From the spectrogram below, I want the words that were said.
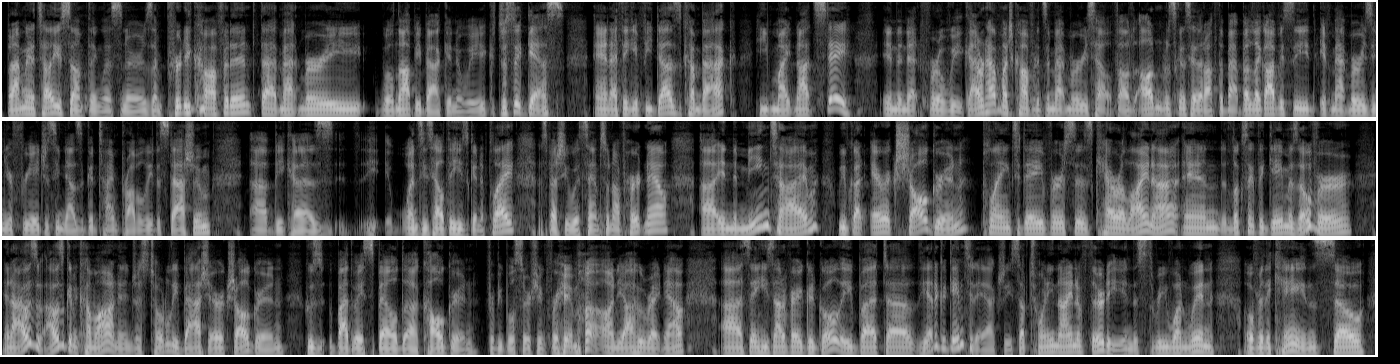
But I'm going to tell you something, listeners. I'm pretty confident that Matt Murray will not be back in a week. Just a guess. And I think if he does come back, he might not stay in the net for a week. I don't have much confidence in Matt Murray's health. i am just going to say that off the bat. But like, obviously, if Matt Murray's in your free agency, now's a good time probably to stash him uh, because he, once he's healthy, he's going to play, especially with Samsonov hurt now. Uh, in the meantime, we've got Erik Källgren playing today versus Carolina, and it looks like the game is over. And I was I was going to come on and just totally bash Erik Källgren Källgren, who's by the way spelled uh, for people searching for him on Yahoo right now, uh, saying he's not a very good goalie, but uh, he had a good game today. Actually, he's up 29 of 30 in this 3-1 win over the Canes. So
